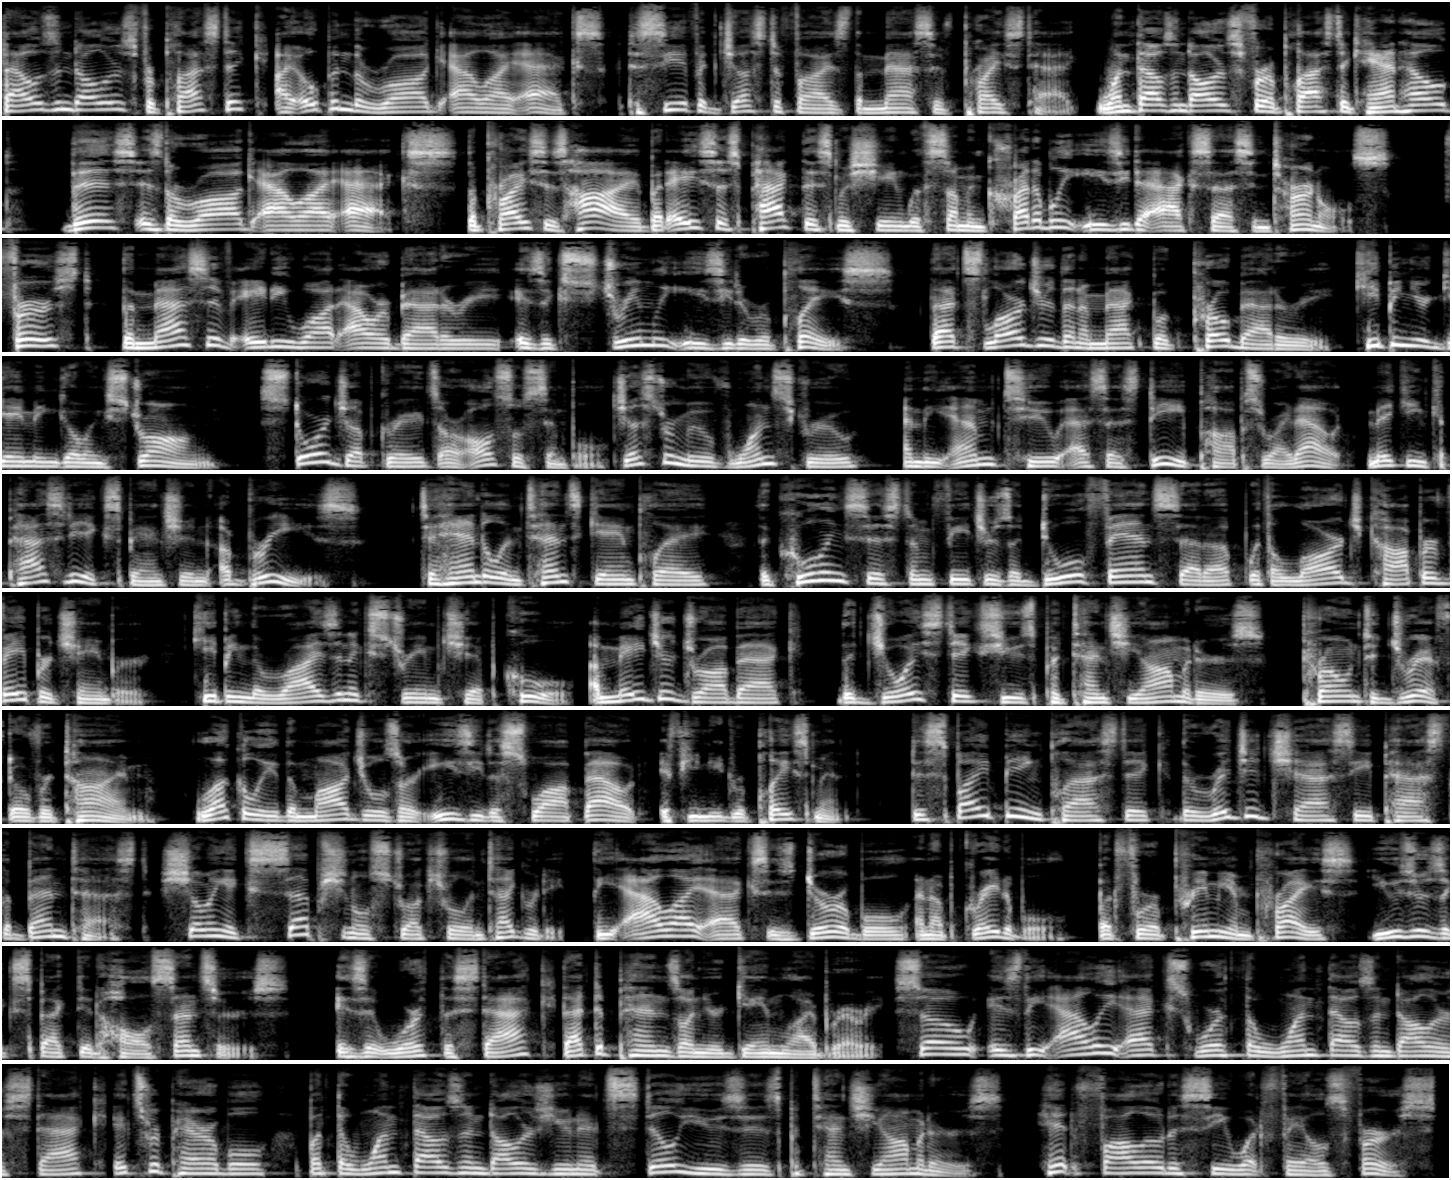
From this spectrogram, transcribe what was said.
$1,000 for plastic? I opened the ROG Ally X to see if it justifies the massive price tag. $1,000 for a plastic handheld? This is the ROG Ally X. The price is high, but Asus packed this machine with some incredibly easy to access internals. First, the massive 80 watt hour battery is extremely easy to replace. That's larger than a MacBook Pro battery, keeping your gaming going strong. Storage upgrades are also simple. Just remove one screw and the M2 SSD pops right out, making capacity expansion a breeze. To handle intense gameplay, the cooling system features a dual fan setup with a large copper vapor chamber, keeping the Ryzen Extreme chip cool. A major drawback, the joysticks use potentiometers, prone to drift over time. Luckily, the modules are easy to swap out if you need replacement. Despite being plastic, the rigid chassis passed the bend test, showing exceptional structural integrity. The Ally X is durable and upgradable, but for a premium price, users expected Hall sensors. Is it worth the stack? That depends on your game library. So, is the Ally X worth the $1,000 stack? It's repairable, but the $1,000 unit still uses potentiometers. Hit follow to see what fails first.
